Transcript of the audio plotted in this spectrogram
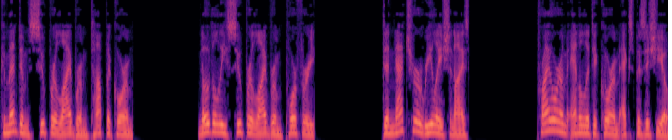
Commentum super librum topicorum. Notuli super librum porphyri De natura relationis Priorum analyticorum expositio.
